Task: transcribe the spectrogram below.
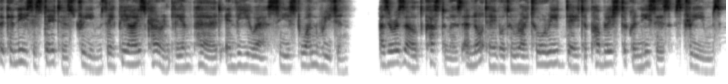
The Kinesis data streams API is currently impaired in the US East 1 region. As a result, customers are not able to write or read data published to Kinesis streams.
